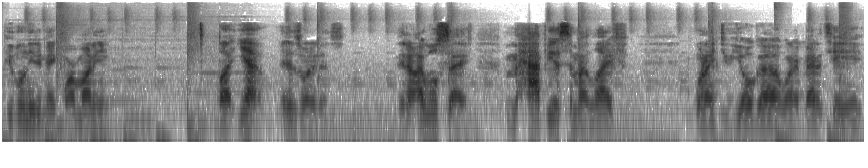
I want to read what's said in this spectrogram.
people need to make more money. But yeah, it is what it is. You know, I will say, I'm the happiest in my life when I do yoga, when I meditate,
